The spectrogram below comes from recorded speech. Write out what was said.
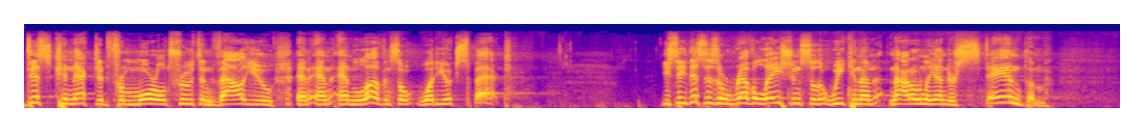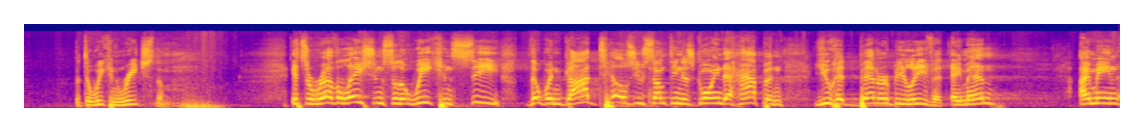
disconnected from moral truth and value and, and, and love. And so, what do you expect? You see, this is a revelation so that we can not only understand them, but that we can reach them. It's a revelation so that we can see that when God tells you something is going to happen, you had better believe it. Amen? I mean,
